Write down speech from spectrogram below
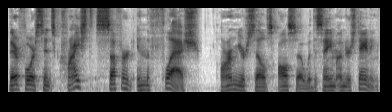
Therefore, since Christ suffered in the flesh, arm yourselves also with the same understanding,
